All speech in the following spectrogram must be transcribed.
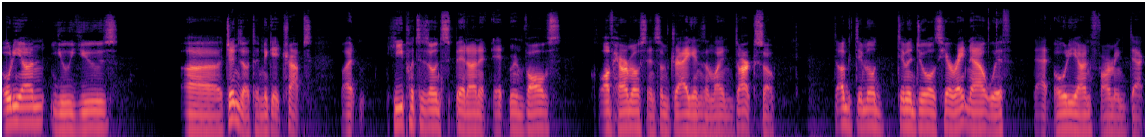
Odion? You use uh, Jinzo to negate traps, but he puts his own spin on it. It involves Claw of Hermos and some dragons and light and dark. So Doug Dimmaduel is here right now with that Odion farming deck.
